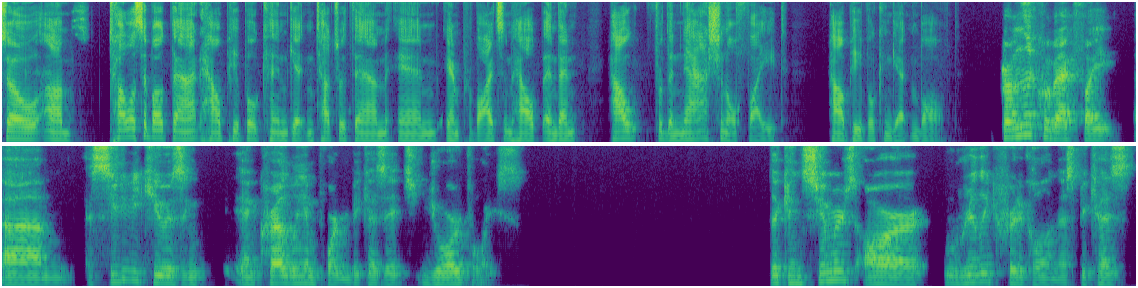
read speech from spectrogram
So, um, tell us about that, how people can get in touch with them and and provide some help, and then how for the national fight, how people can get involved. From the Quebec fight, um, CDVQ is in, incredibly important because it's your voice. The consumers are really critical in this because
